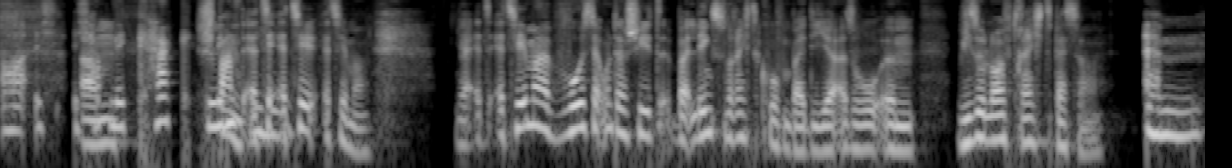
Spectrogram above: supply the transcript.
Oh, ich, ich habe Ähm, eine Kack. Spannend, erzähl, erzähl, erzähl mal. Ja, erzähl, erzähl mal, wo ist der Unterschied bei Links- und Rechtskurven bei dir? Also, ähm, wieso läuft rechts besser? Ähm,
